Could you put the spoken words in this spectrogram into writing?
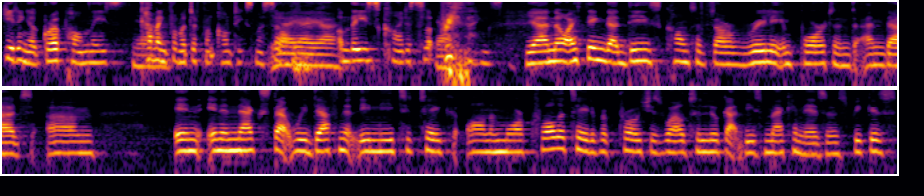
getting a grip on these, yeah. coming from a different context myself, yeah, yeah, on these kind of slippery things. Yeah, no, I think that these concepts are really important and that um, in, in a next step we definitely need to take on a more qualitative approach as well to look at these mechanisms because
